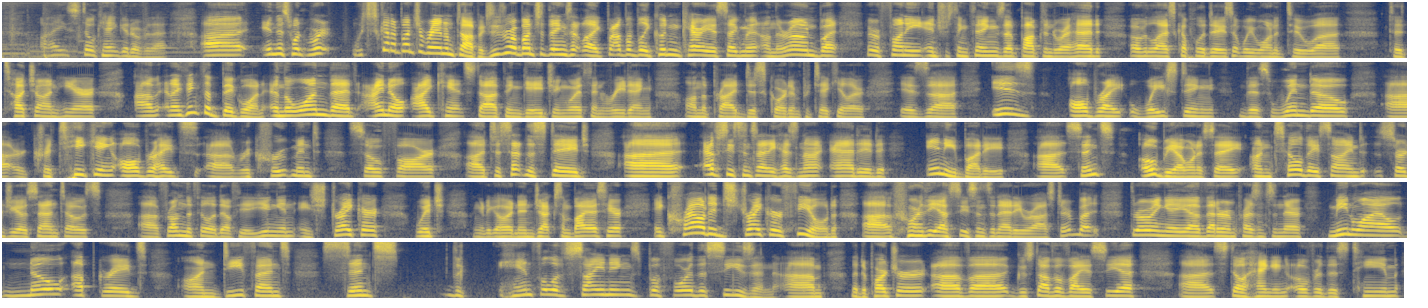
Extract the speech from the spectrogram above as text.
I still can't get over that. Uh, in this one, we're we just got a bunch of random topics. These were a bunch of things that like probably couldn't carry a segment on their own, but there were funny, interesting things that popped into our head over the last couple of days that we wanted to uh, to touch on here. Um, and I think the big one, and the one that I know I can't stop engaging with and reading on the Pride Discord in particular, is uh, is Albright wasting this window uh, or critiquing Albright's uh, recruitment so far. Uh, to set the stage, uh, FC Cincinnati has not added anybody uh, since Obi, I want to say, until they signed Sergio Santos uh, from the Philadelphia Union, a striker, which I'm going to go ahead and inject some bias here, a crowded striker field uh, for the FC Cincinnati roster, but throwing a uh, veteran presence in there. Meanwhile, no upgrades on defense since the handful of signings before the season. Um, the departure of uh, Gustavo Vallecilla uh, still hanging over this team.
